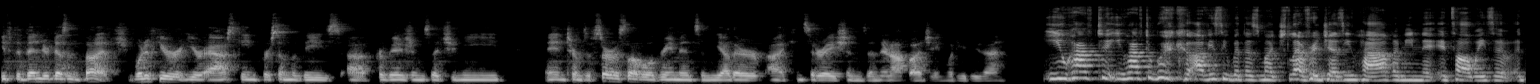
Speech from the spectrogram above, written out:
if the vendor doesn't budge? What if you're you're asking for some of these uh, provisions that you need in terms of service level agreements and the other uh, considerations and they're not budging? What do you do then? You have to you have to work obviously with as much leverage as you have. I mean it's always a,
